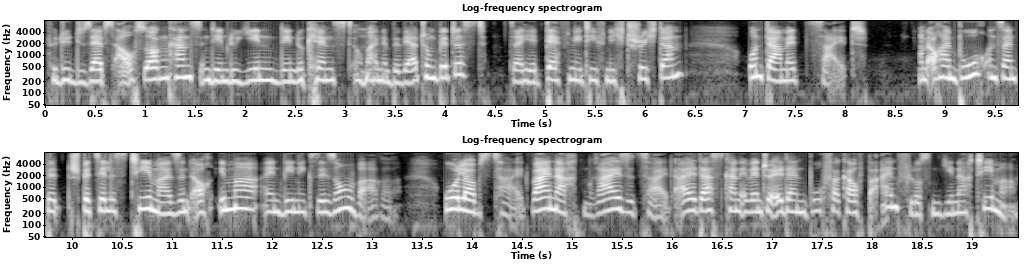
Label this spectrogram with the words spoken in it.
für die du selbst auch sorgen kannst, indem du jenen, den du kennst, um eine Bewertung bittest. Sei hier definitiv nicht schüchtern. Und damit Zeit. Und auch ein Buch und sein spezielles Thema sind auch immer ein wenig Saisonware. Urlaubszeit, Weihnachten, Reisezeit, all das kann eventuell deinen Buchverkauf beeinflussen, je nach Thema.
